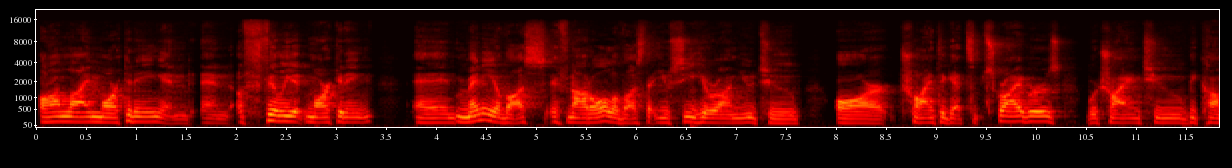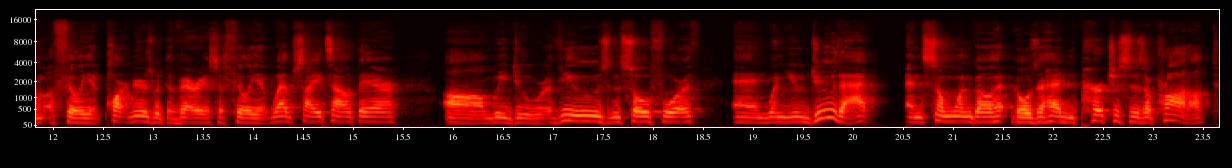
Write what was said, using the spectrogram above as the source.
online marketing and, and affiliate marketing. And many of us, if not all of us that you see here on YouTube are trying to get subscribers. We're trying to become affiliate partners with the various affiliate websites out there. Um, we do reviews and so forth. And when you do that, and someone go, goes ahead and purchases a product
